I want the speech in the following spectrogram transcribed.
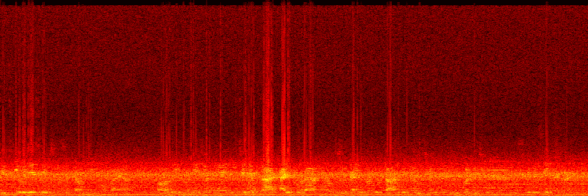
जिसकी वजह से उसका शटडाउन नहीं हो पाया और इन्होंने जो है नीचे जब तार टाइट हो रहा था उसी टाइम पर वो तार जो है उछल करके ऊपर टच हो गया इसकी वजह से घटना घटी।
